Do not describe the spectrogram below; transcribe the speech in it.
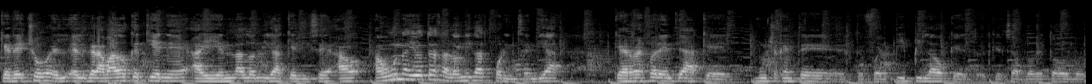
Que de hecho el, grabado que tiene ahí en la lóndiga que dice, "A- aún hay otras alóndigas por incendiar, que es referente a que mucha gente este, fue el pípila o que, que se habló de todos los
